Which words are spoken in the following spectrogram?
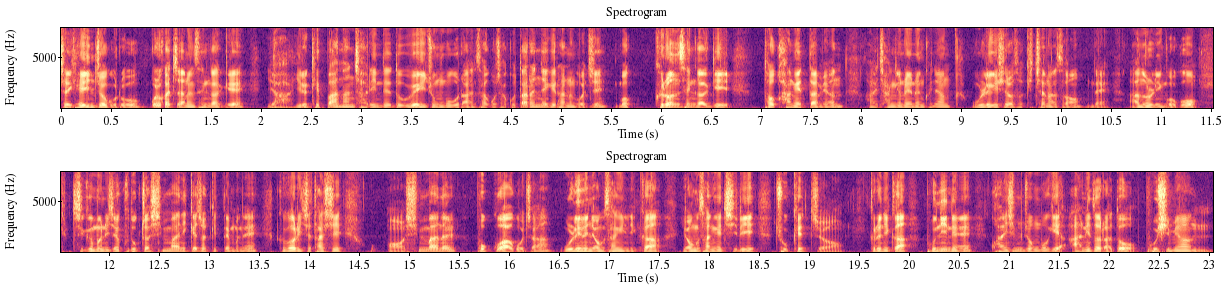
제 개인적으로 꼴 같지 않은 생각에 야 이렇게 빤한 자리인데도 왜 이 종목을 안 사고 자꾸 다른 얘기를 하는 거지? 뭐 그런 생각이 더 강했다면 아 작년에는 그냥 올리기 싫어서 귀찮아서 네 안 올린 거고 지금은 이제 구독자 10만이 깨졌기 때문에 그걸 이제 다시 어 10만을 복구하고자 올리는 영상이니까 영상의 질이 좋겠죠. 그러니까 본인의 관심 종목이 아니더라도 보시면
